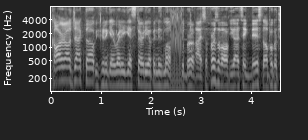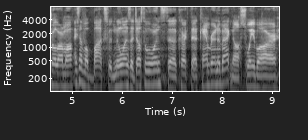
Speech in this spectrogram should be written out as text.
car all jacked up. We finna get ready to get sturdy up in this motherfucker, bro. Alright, so first of all, you gotta take this, the upper control arm off. I just have a box with new ones, adjustable ones to correct the camber in the back. You know, sway bar,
